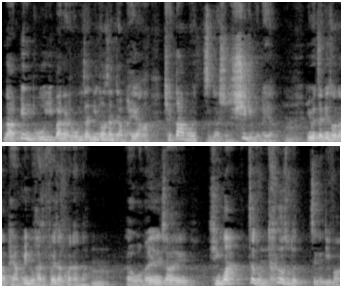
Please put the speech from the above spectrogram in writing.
那病毒一般来说，我们在临床上讲培养啊，其实大部分指的是细菌的培养。嗯，因为在临床上培养病毒还是非常困难的。嗯，呃，我们像新冠这种特殊的这个地方，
